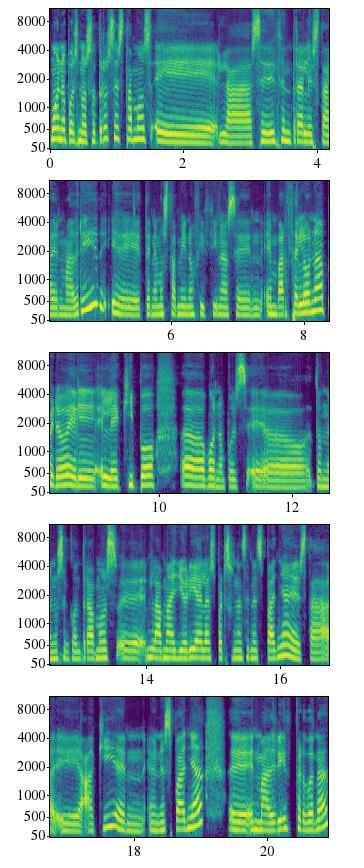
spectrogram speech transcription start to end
bueno, pues nosotros estamos, eh, la sede central está en Madrid, eh, tenemos también oficinas en, en Barcelona, pero el, el equipo, uh, bueno, pues eh, donde nos encontramos la mayoría de las personas en España está aquí en, en España, en Madrid, perdonad,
